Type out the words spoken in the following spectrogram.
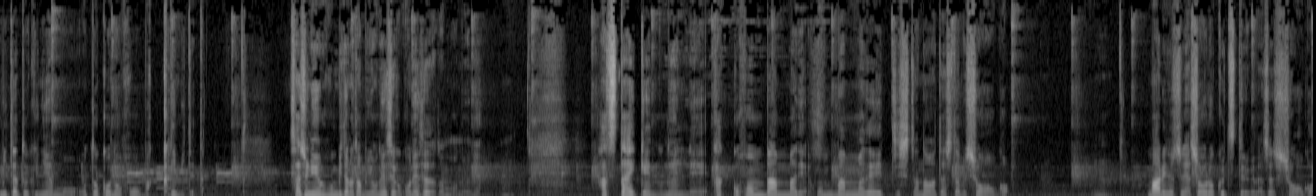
見た時にはもう男の方ばっかり見てた。最初にエロ本見たのは多分4年生か5年生だと思うんだよね、初体験の年齢かっこ本番まで本番までエッチしたのは私多分小5、うん、周りの人には小6っつってるけど私は小5、うん、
